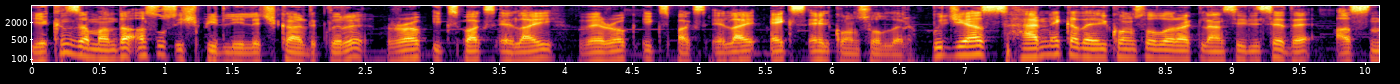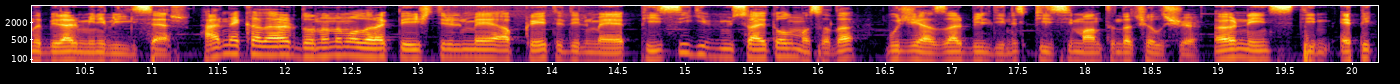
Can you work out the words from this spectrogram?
yakın zamanda Asus işbirliğiyle çıkardıkları ROG Xbox Li ve ROG Xbox Li XL konsolları. Bu cihaz her ne kadar el konsol olarak lanse edilse de aslında birer mini bilgisayar. Her ne kadar donanım olarak değiştirilmeye, upgrade edilmeye, PC gibi müsait olmasa da bu cihazlar bildiğiniz PC mantığında çalışıyor. Örneğin Steam, Epic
